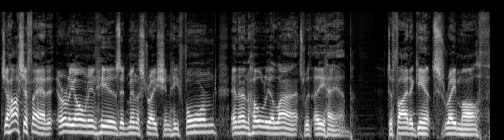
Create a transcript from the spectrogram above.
Jehoshaphat, early on in his administration, he formed an unholy alliance with Ahab to fight against Ramoth,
